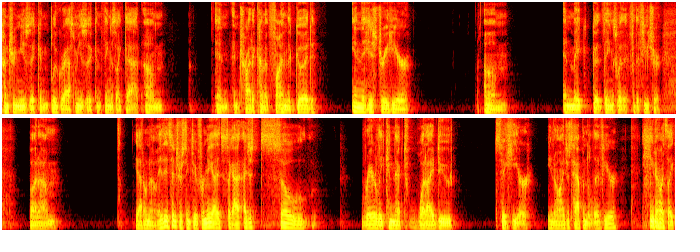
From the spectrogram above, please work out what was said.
country music and bluegrass music and things like that, um, and and try to kind of find the good in the history here, um, and make good things with it for the future. But um, yeah, I don't know. It, it's interesting too. For me, it's like I, I just so rarely connect what I do to here. You know, I just happen to live here. You know, it's like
